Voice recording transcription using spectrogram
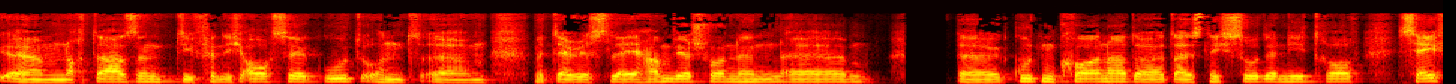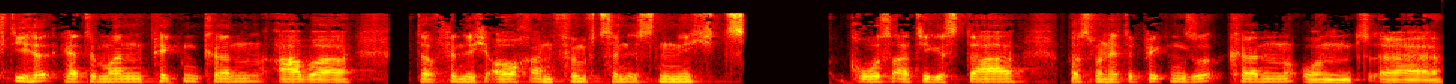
ähm, noch da sind, die finde ich auch sehr gut. Und ähm, mit Darius Slay haben wir schon einen ähm, äh, guten Corner, da, da ist nicht so der Need drauf. Safety hätte man picken können, aber da finde ich auch an 15 ist nichts Großartiges da, was man hätte picken so können. Und äh,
